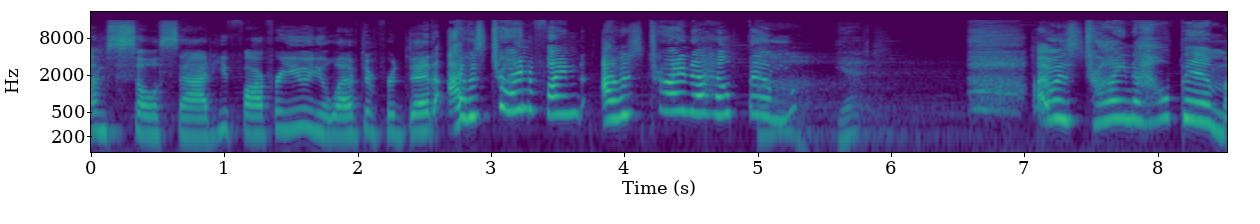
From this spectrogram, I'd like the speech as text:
I'm so sad. He fought for you and you left him for dead. I was trying to find. I was trying to help him. yes. I was trying to help him.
